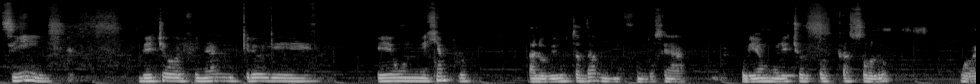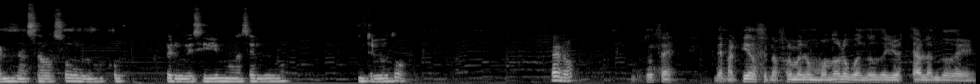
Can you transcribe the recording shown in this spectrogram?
sí, de hecho al final creo que es un ejemplo a lo que tú estás dando, en el fondo. O sea, podríamos haber hecho el podcast solo, o habernos lanzado solo a lo mejor, pero decidimos hacerlo entre los dos. Claro. Entonces, de partida se transforma en un monólogo en donde yo esté hablando de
